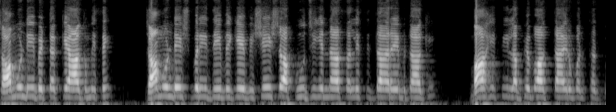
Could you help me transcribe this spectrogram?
ಚಾಮುಂಡಿ ಬೆಟ್ಟಕ್ಕೆ ಆಗಮಿಸಿ ಚಾಮುಂಡೇಶ್ವರಿ ದೇವಿಗೆ ವಿಶೇಷ ಪೂಜೆಯನ್ನ ಸಲ್ಲಿಸಿದ್ದಾರೆ ಎಂಬುದಾಗಿ ಮಾಹಿತಿ ಲಭ್ಯವಾಗ್ತಾ ಇರುವಂತದ್ದು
